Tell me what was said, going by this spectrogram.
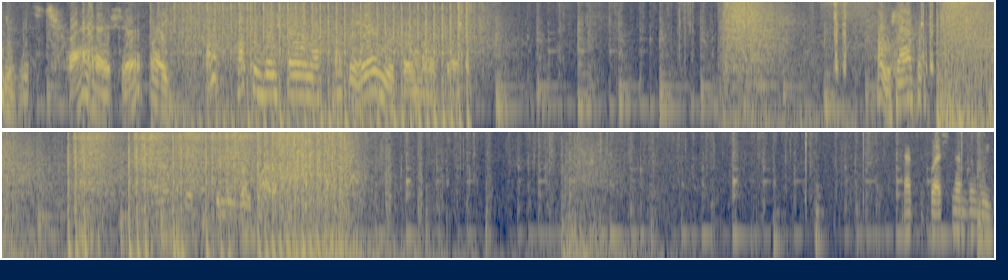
Niggas is trash, yo. It's like, how the fuck is they in that fucking area so much, like? Holy cow. That's the question of the week.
